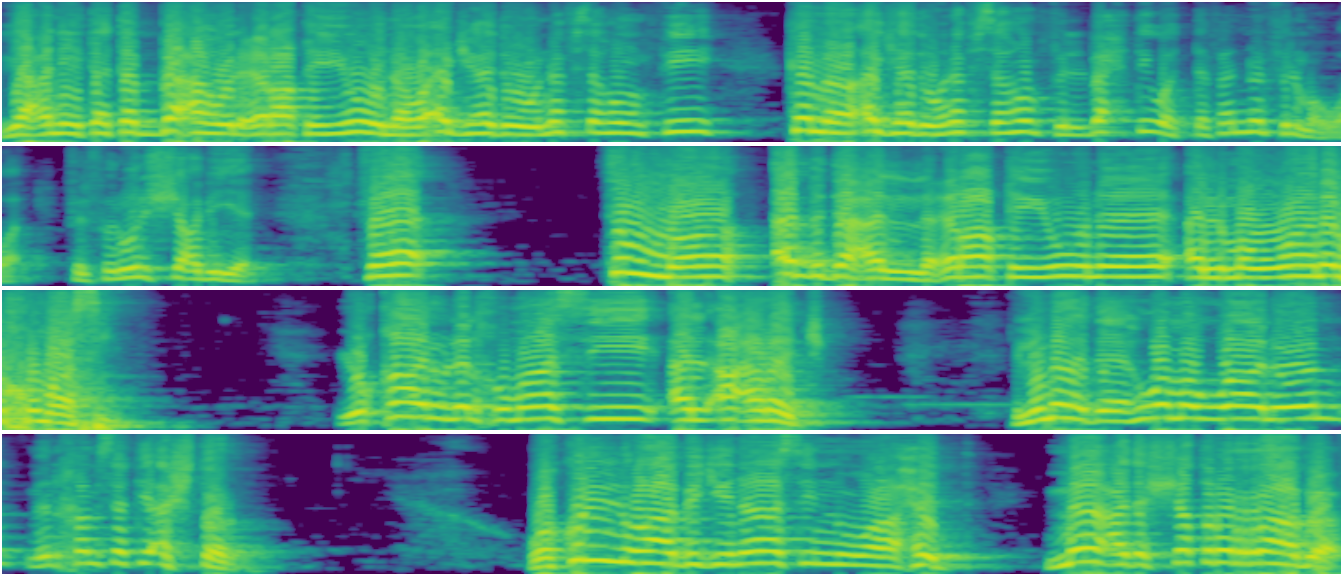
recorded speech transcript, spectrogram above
يعني تتبعه العراقيون وأجهدوا نفسهم فيه كما أجهدوا نفسهم في البحث والتفنن في الموال في الفنون الشعبية. ف ثم أبدع العراقيون الموال الخماسي. يقال للخماسي الأعرج. لماذا؟ هو موال من خمسة أشطر. وكلها بجناس واحد. ما عدا الشطر الرابع.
